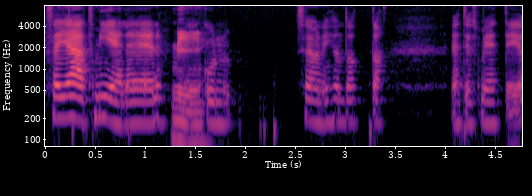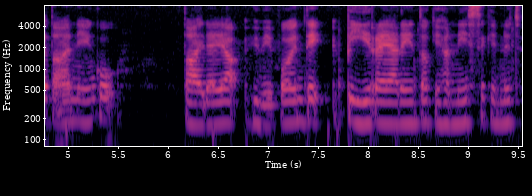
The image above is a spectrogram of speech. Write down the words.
Sä jäät mieleen niin. Niin kun se on ihan totta. Että jos miettii jotain niin kuin taide- ja hyvinvointipiirejä, niin tokihan niissäkin nyt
